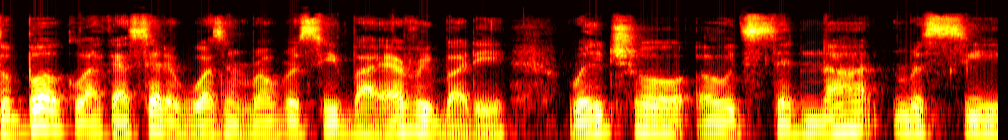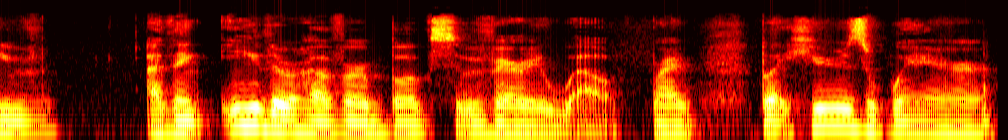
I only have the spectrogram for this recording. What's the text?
the book, like I said, it wasn't well received by everybody. Rachel Oates did not receive, I think, either of her books very well, right? But here's where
